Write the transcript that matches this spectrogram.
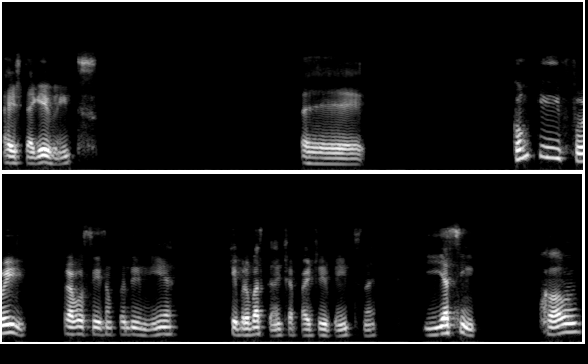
a hashtag eventos. É, como que foi para vocês na pandemia? Quebrou bastante a parte de eventos, né? E assim, qual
